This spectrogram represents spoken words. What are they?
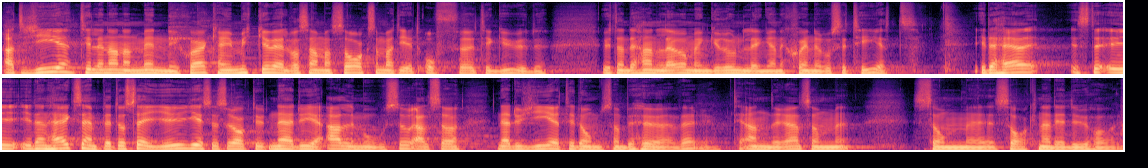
att ge till en annan människa kan ju mycket väl vara samma sak som att ge ett offer till Gud utan det handlar om en grundläggande generositet. I det här, i det här exemplet då säger Jesus rakt ut när du ger allmosor, alltså när du ger till dem som behöver, till andra som, som eh, saknar det du har.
